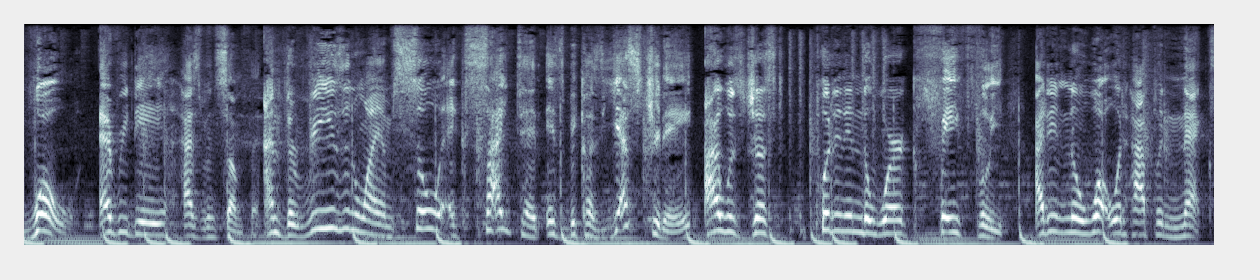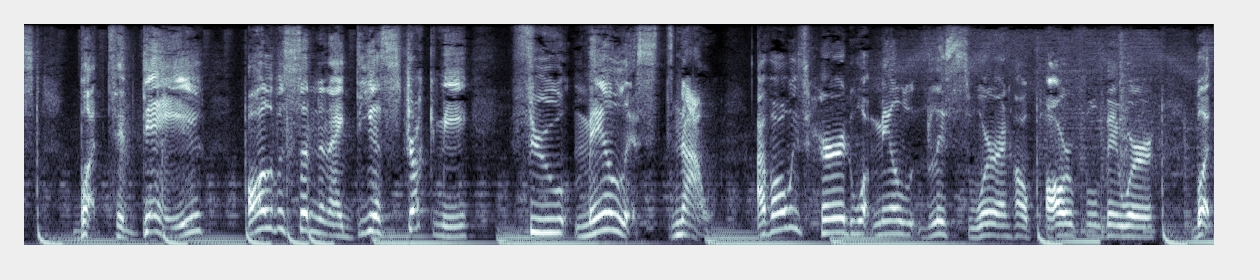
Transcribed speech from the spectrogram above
whoa, every day has been something. And the reason why I'm so excited is because yesterday I was just putting in the work faithfully. I didn't know what would happen next. But today, all of a sudden an idea struck me through mail list. Now, I've always heard what mail lists were and how powerful they were, but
